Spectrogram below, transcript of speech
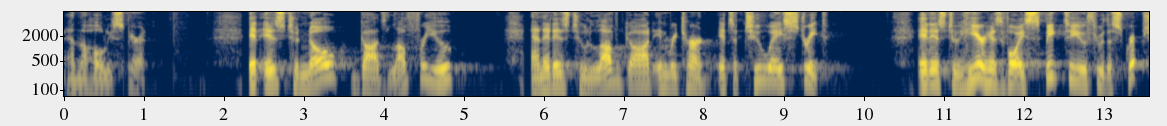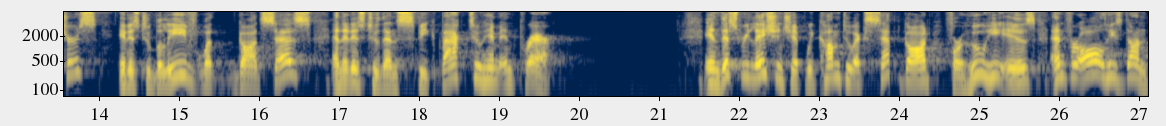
and the Holy Spirit. It is to know God's love for you, and it is to love God in return. It's a two way street. It is to hear His voice speak to you through the Scriptures. It is to believe what God says, and it is to then speak back to Him in prayer. In this relationship, we come to accept God for who He is and for all He's done.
